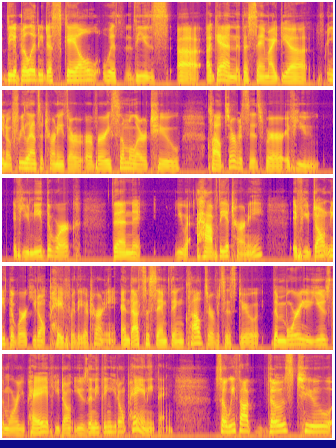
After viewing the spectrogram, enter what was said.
the ability to scale with these uh, again the same idea you know freelance attorneys are, are very similar to cloud services where if you if you need the work then you have the attorney if you don't need the work you don't pay for the attorney and that's the same thing cloud services do the more you use the more you pay if you don't use anything you don't pay anything so we thought those two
